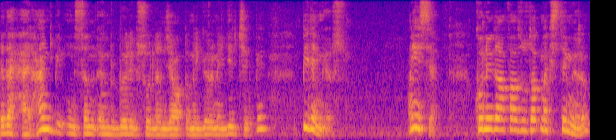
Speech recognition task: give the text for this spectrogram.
Ya da herhangi bir insanın ömrü böyle bir soruların cevaplamayı görmeye yetecek mi? Bilemiyoruz. Neyse. Konuyu daha fazla uzatmak istemiyorum.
